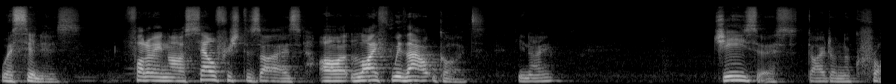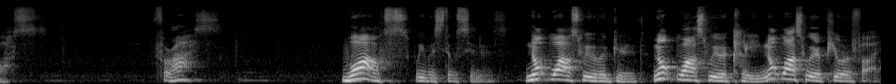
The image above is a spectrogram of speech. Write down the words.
were sinners, following our selfish desires, our life without God, you know. Jesus died on the cross for us. Whilst we were still sinners, not whilst we were good, not whilst we were clean, not whilst we were purified.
